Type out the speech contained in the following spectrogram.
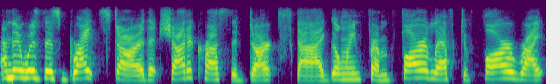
And there was this bright star that shot across the dark sky, going from far left to far right,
